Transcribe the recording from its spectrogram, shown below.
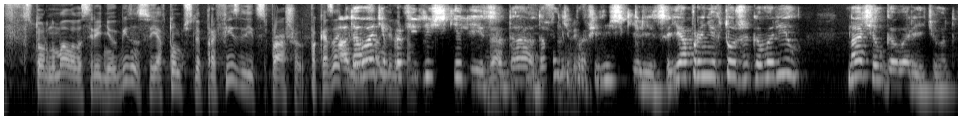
в сторону малого и среднего бизнеса. Я в том числе про физлиц спрашиваю. Показать а давайте деле, про там... физические лица. Да, да давайте лица. про физические лица. Я про них тоже говорил, начал говорить. Вот.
